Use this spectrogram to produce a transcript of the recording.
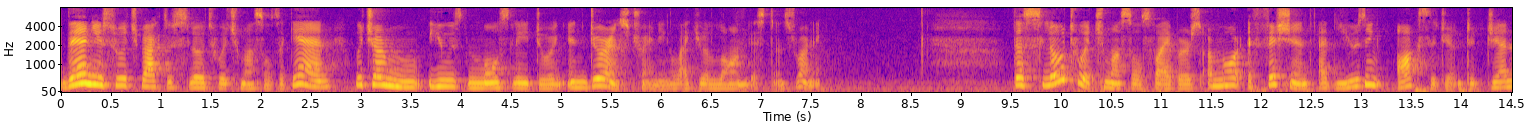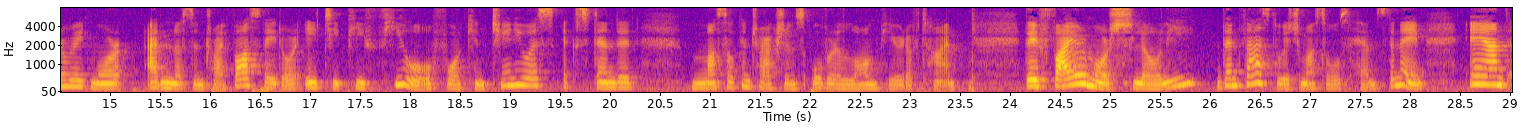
Then you switch back to slow twitch muscles again, which are m- used mostly during endurance training, like your long distance running. The slow twitch muscles fibers are more efficient at using oxygen to generate more adenosine triphosphate or ATP fuel for continuous extended muscle contractions over a long period of time. They fire more slowly than fast twitch muscles, hence the name, and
